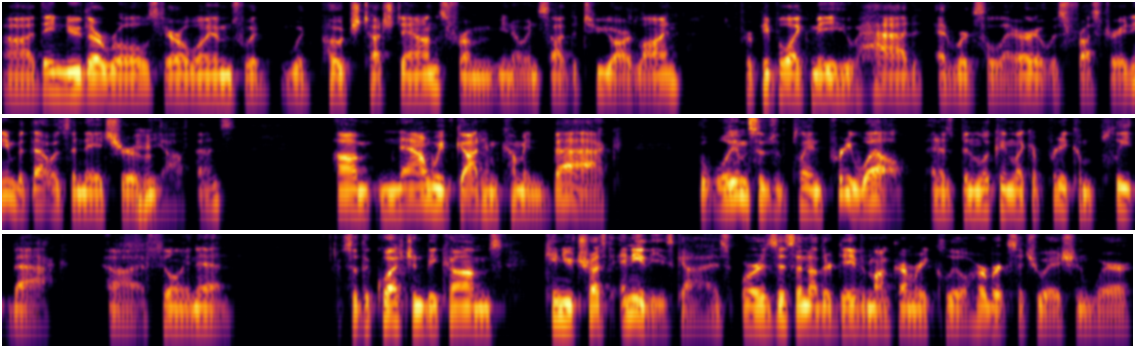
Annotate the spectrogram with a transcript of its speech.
Uh, they knew their roles. Darrel Williams would would poach touchdowns from you know inside the two yard line. For people like me who had Edwards Helaire, it was frustrating, but that was the nature of mm-hmm. the offense. Um, now we've got him coming back but Williams has been playing pretty well and has been looking like a pretty complete back uh, filling in. So the question becomes can you trust any of these guys? Or is this another David Montgomery, Khalil Herbert situation where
